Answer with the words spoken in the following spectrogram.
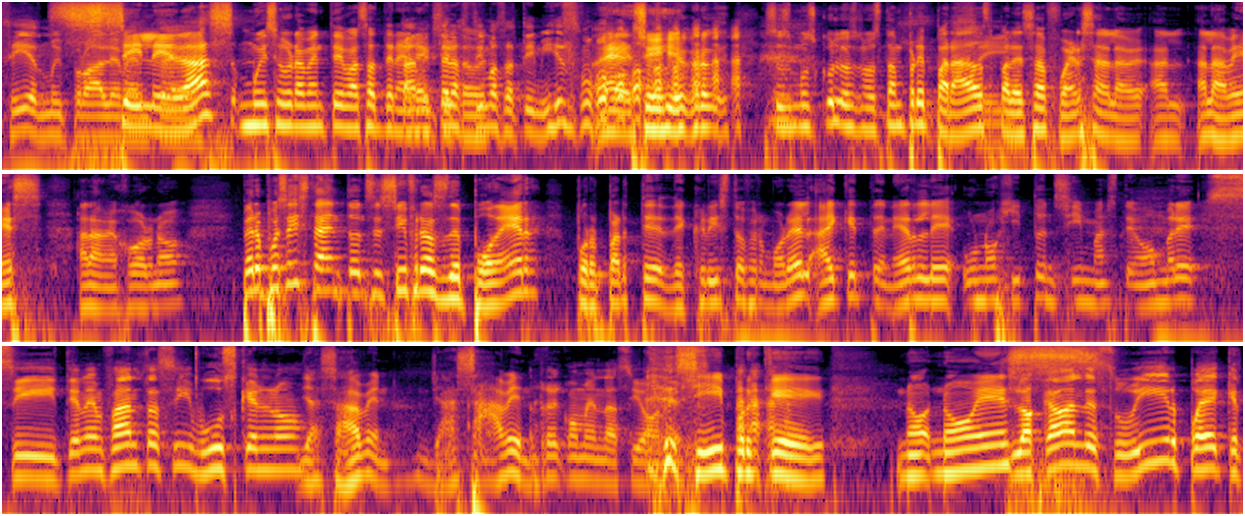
Sí, es muy probablemente. si le das, muy seguramente vas a tener También te éxito. lastimas a ti mismo. Eh, sí, yo creo que sus músculos no están preparados Sí. para esa fuerza a la, a- a la vez, a lo mejor no. Pero pues ahí está entonces cifras de poder por parte de Christopher Morel. Hay que tenerle un ojito encima a este hombre. Si tienen fantasy, búsquenlo. Ya saben, ya saben. Recomendaciones. Sí, porque No, no es. Lo acaban de subir, puede que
